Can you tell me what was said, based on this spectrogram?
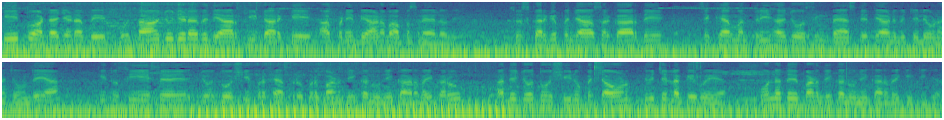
ਕਿ ਤੁਹਾਡਾ ਜਿਹੜਾ ਬੇਟ ਉਹ ਤਾਂ ਜੋ ਜਿਹੜਾ ਵਿਦਿਆਰਥੀ ਡਰ ਕੇ ਆਪਣੇ ਬਿਆਨ ਵਾਪਸ ਲੈ ਲਵੇ। ਸੋ ਇਸ ਕਰਕੇ ਪੰਜਾਬ ਸਰਕਾਰ ਦੇ ਸਿੱਖਿਆ ਮੰਤਰੀ ਹਰਜੋਤ ਸਿੰਘ ਬੈਂਸ ਦੇ ਧਿਆਨ ਵਿੱਚ ਲਿਆਉਣਾ ਚਾਹੁੰਦੇ ਆ ਕਿ ਤੁਸੀਂ ਇਸ ਜੋ ਦੋਸ਼ੀ ਪ੍ਰੋਫੈਸਰ ਉੱਪਰ ਬਣਦੀ ਕਾਨੂੰਨੀ ਕਾਰਵਾਈ ਕਰੋ। ਅਤੇ ਜੋ ਦੋਸ਼ੀ ਨੂੰ ਬਚਾਉਣ ਦੇ ਵਿੱਚ ਲੱਗੇ ਹੋਏ ਆ, ਉਹਨਾਂ ਤੇ ਬਣਦੀ ਕਾਨੂੰਨੀ ਕਾਰਵਾਈ ਕੀਤੀ ਜਾਵੇ।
